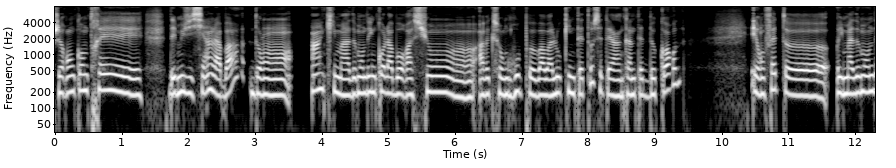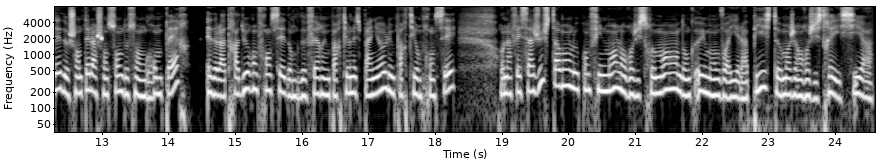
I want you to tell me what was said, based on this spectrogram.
j'ai rencontré des musiciens là-bas, dont un qui m'a demandé une collaboration euh, avec son groupe Babalu Quinteto, c'était un quintet de cordes. Et en fait, euh, il m'a demandé de chanter la chanson de son grand-père et de la traduire en français, donc de faire une partie en espagnol, une partie en français. On a fait ça juste avant le confinement, l'enregistrement. Donc eux, ils m'ont envoyé la piste. Moi, j'ai enregistré ici à,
